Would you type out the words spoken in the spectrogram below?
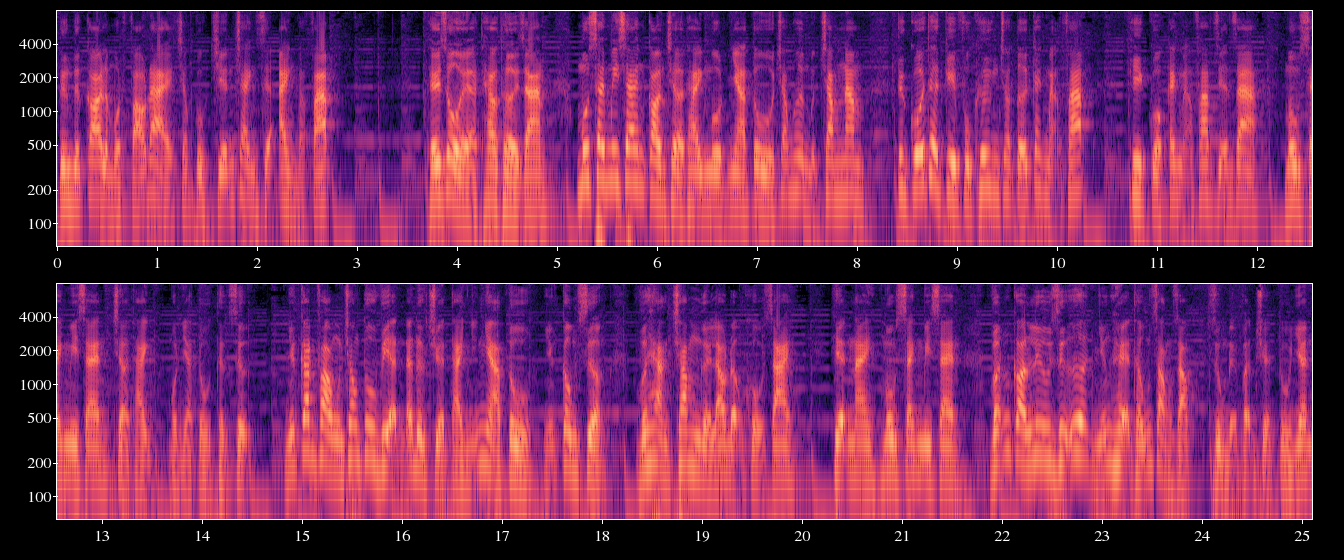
từng được coi là một pháo đài trong cuộc chiến tranh giữa Anh và Pháp. Thế rồi à, theo thời gian, Mont Saint Michel còn trở thành một nhà tù trong hơn 100 năm, từ cuối thời kỳ phục hưng cho tới cách mạng Pháp. Khi cuộc cách mạng Pháp diễn ra, Mont Saint Michel trở thành một nhà tù thực sự. Những căn phòng trong tu viện đã được chuyển thành những nhà tù, những công xưởng với hàng trăm người lao động khổ sai. Hiện nay, Mông Saint Michel vẫn còn lưu giữ những hệ thống dòng dọc dùng để vận chuyển tù nhân.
